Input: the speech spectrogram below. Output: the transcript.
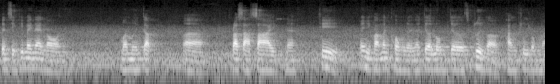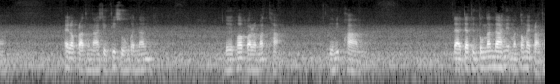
เป็นสิ่งที่ไม่แน่นอนเหมือนเหมือนกับปราสาททรายนะที่ ไม่มีความมั่นคงเลยนะ เจอลมเจอคลื่นก็พังคลื่นลงมา ให้เราปรารถนาสิ่งที่สูงกว่านั้น โดยเพราะปรมัตถะคือนิพพาน แต่จะถึงตรงนั้นได้นี่มันต้องไม่ปรารถ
